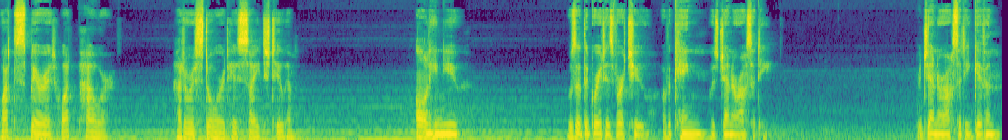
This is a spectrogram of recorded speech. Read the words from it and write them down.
what spirit, what power had restored his sight to him? All he knew was that the greatest virtue of a king was generosity. For generosity given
